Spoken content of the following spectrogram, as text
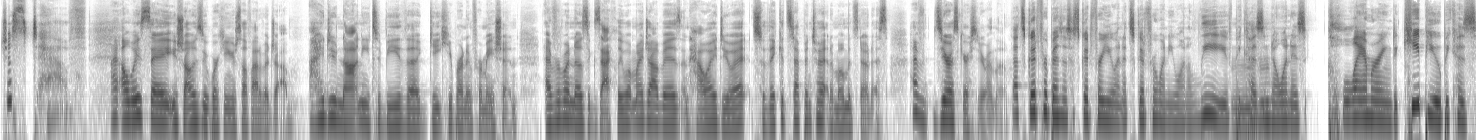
Just have. I always say you should always be working yourself out of a job. I do not need to be the gatekeeper on information. Everyone knows exactly what my job is and how I do it, so they could step into it at a moment's notice. I have zero scarcity around that. That's good for business. It's good for you, and it's good for when you want to leave because Mhm. no one is clamoring to keep you because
